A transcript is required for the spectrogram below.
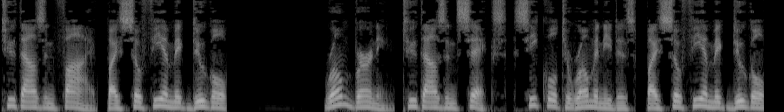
2005 by Sophia McDougall. Rome Burning 2006, sequel to Romanitas by Sophia McDougall.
